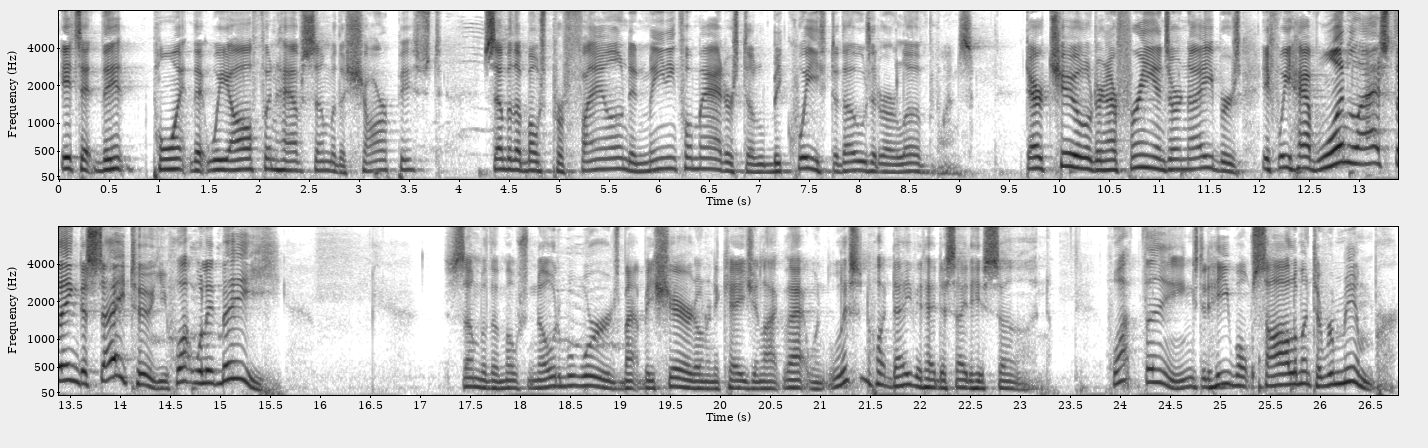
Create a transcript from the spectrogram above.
it's at that point that we often have some of the sharpest, some of the most profound and meaningful matters to bequeath to those that are our loved ones, to our children, our friends, our neighbors. If we have one last thing to say to you, what will it be? Some of the most notable words might be shared on an occasion like that one. Listen to what David had to say to his son. What things did he want Solomon to remember?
